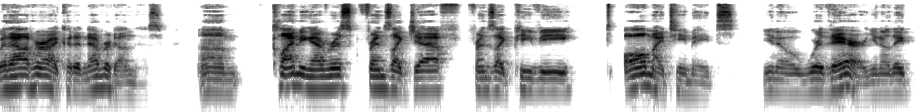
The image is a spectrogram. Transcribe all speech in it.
Without her, I could have never done this. Um, climbing Everest, friends like Jeff, friends like PV, all my teammates, you know, were there. You know, they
